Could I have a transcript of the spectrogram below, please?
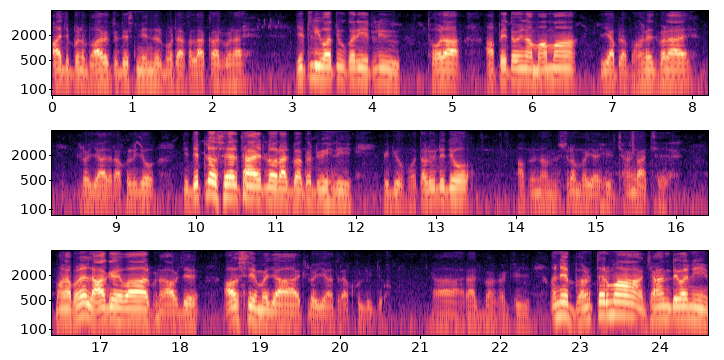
આજે પણ ભારત દેશની અંદર મોટા કલાકાર ભણાય. જેટલી વાતો કરી, એટલી થોડા. આપે તો એના મામા, એ આપણા ભાણેજ ભણાય. એટલો યાદ રાખી લેજો કે જેટલો શેર થાય, એટલો રાજભા ગઢવીની વીડિયો પહોંચાડી દેજો. આપણું નામ વિશ્રમભાઈ અહીર છાંગા છે. મારા ભલે લાગે વાર, પણ આવજે, આવશે મજા, એટલો યાદ રાખી લીજો. હા રાજભા ગઢવી અને ભણતરમાં ધ્યાન દેવાની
